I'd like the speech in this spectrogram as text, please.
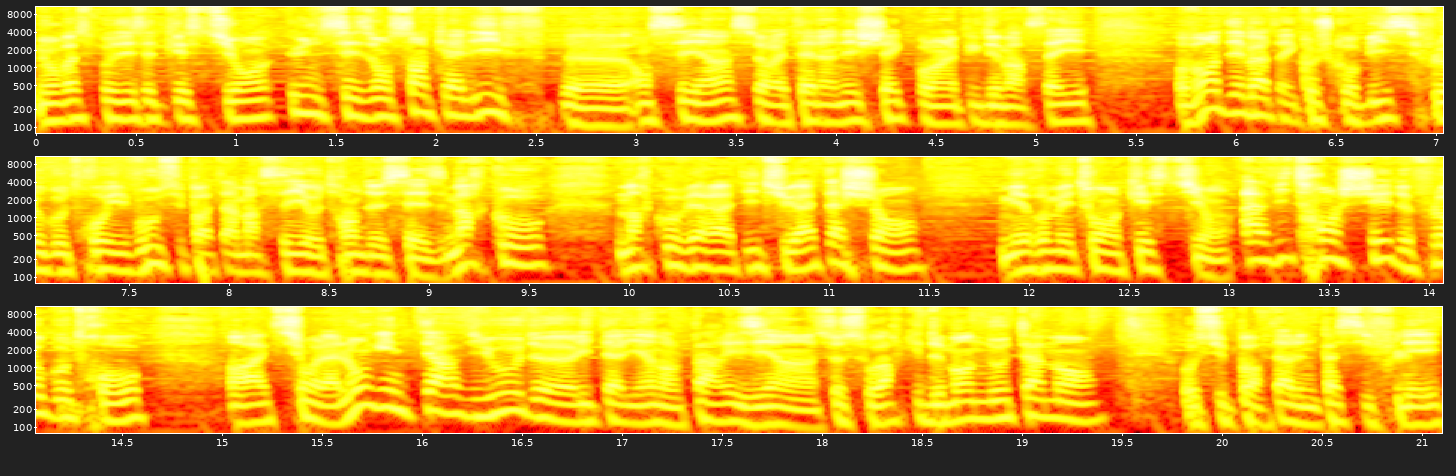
Mais on va se poser cette question une saison sans qualif euh, en C1 serait-elle un échec pour l'Olympique de Marseille? On va en débattre avec Coach Courbis, Flo et vous, supporters marseillais au 32-16. Marco, Marco Verratti, tu es attachant, mais remets-toi en question. Avis tranché de Flo Gautreau en réaction à la longue interview de l'Italien dans le Parisien ce soir qui demande notamment aux supporters de ne pas siffler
